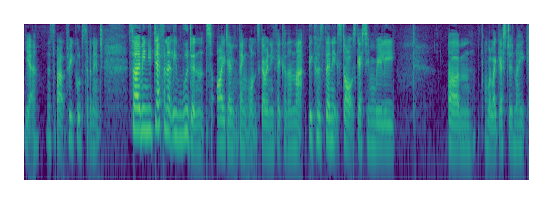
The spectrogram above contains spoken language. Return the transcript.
Yeah, it's about three quarters of an inch. So, I mean, you definitely wouldn't, I don't think, want to go any thicker than that because then it starts getting really um, well, I guess just make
